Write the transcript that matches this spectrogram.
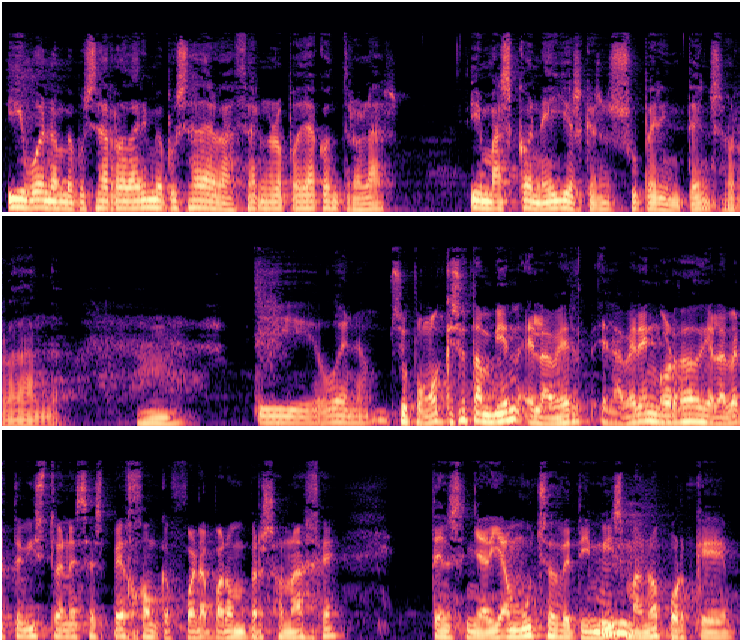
Y bueno, me puse a rodar y me puse a adelgazar, no lo podía controlar. Y más con ellos, que son súper intensos rodando. Y bueno, Supongo que eso también, el haber, el haber engordado y el haberte visto en ese espejo, aunque fuera para un personaje, te enseñaría mucho de ti misma, ¿no? Porque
